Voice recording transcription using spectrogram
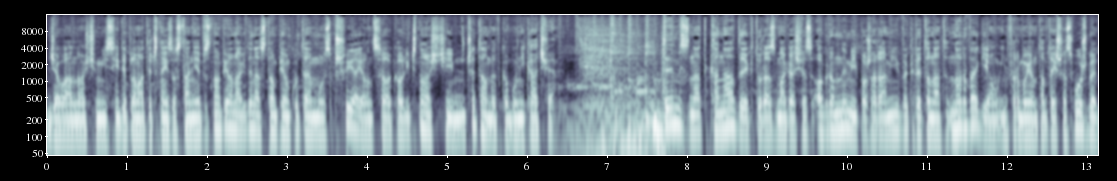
Działalność misji dyplomatycznej zostanie wznowiona, gdy nastąpią ku temu sprzyjające okoliczności, czytamy w komunikacie. Dym z nad Kanady, która zmaga się z ogromnymi pożarami, wykryto nad Norwegią, informują tamtejsze służby.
